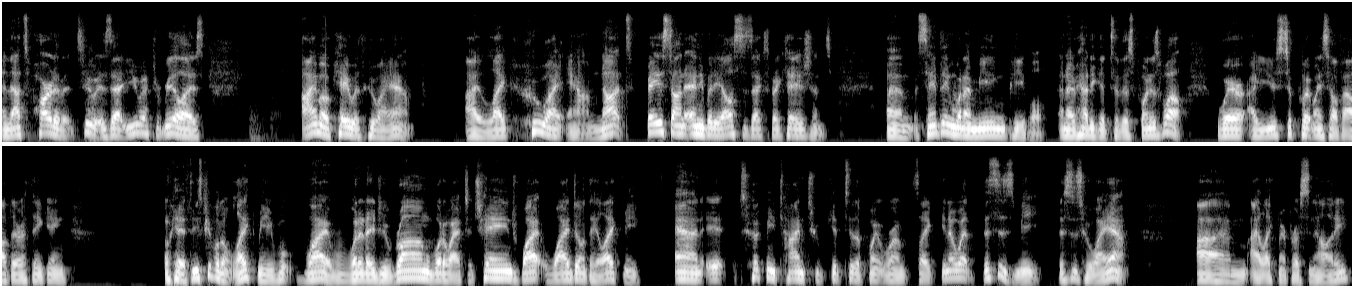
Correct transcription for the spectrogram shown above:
And that's part of it too, is that you have to realize I'm okay with who I am. I like who I am, not based on anybody else's expectations. Um, same thing when I'm meeting people. And I've had to get to this point as well, where I used to put myself out there thinking, okay, if these people don't like me, why? What did I do wrong? What do I have to change? Why, why don't they like me? And it took me time to get to the point where I'm like, you know what? This is me. This is who I am. Um, I like my personality.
